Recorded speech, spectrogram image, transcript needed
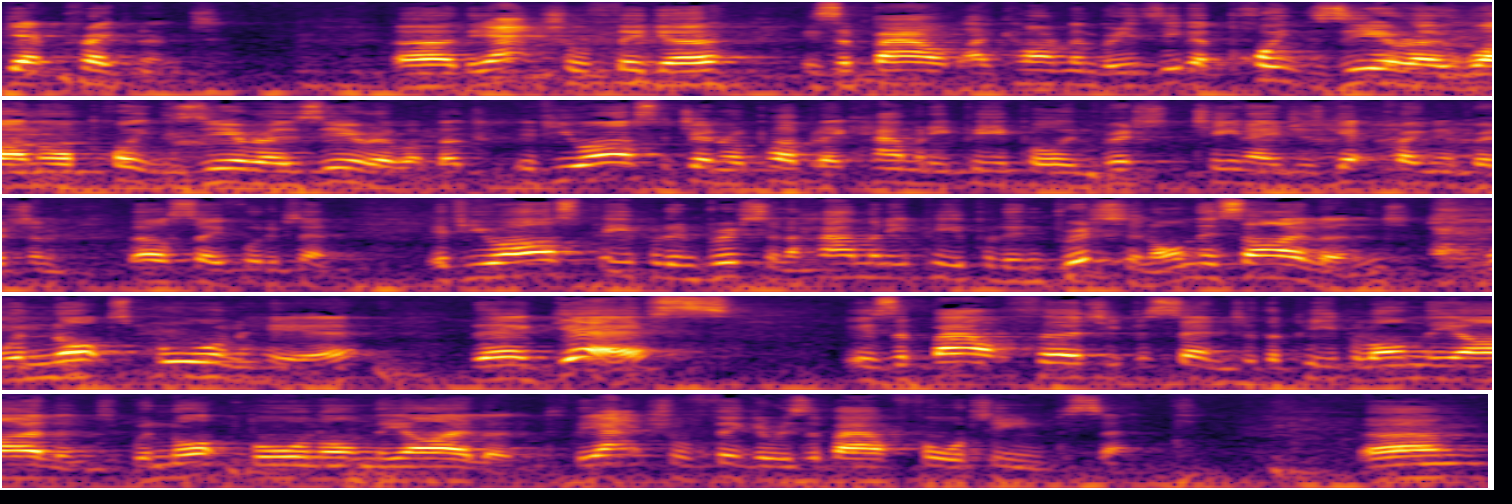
get pregnant. Uh, the actual figure is about, I can't remember, it's either 0.01 or 0.001. But if you ask the general public how many people in Britain, teenagers get pregnant in Britain, they'll say 40%. If you ask people in Britain how many people in Britain on this island were not born here, their guess is about 30% of the people on the island were not born on the island. The actual figure is about 14%. Um,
